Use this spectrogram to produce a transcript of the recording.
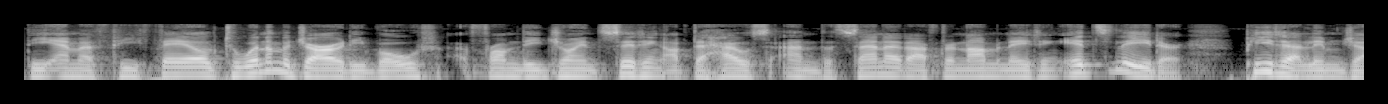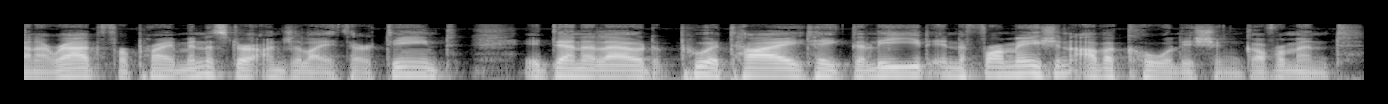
The MFP failed to win a majority vote from the joint sitting of the House and the Senate after nominating its leader, Pita Limjaroenrat, for Prime Minister on July 13th. It then allowed Pheu Thai take the lead in the formation of a coalition government.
